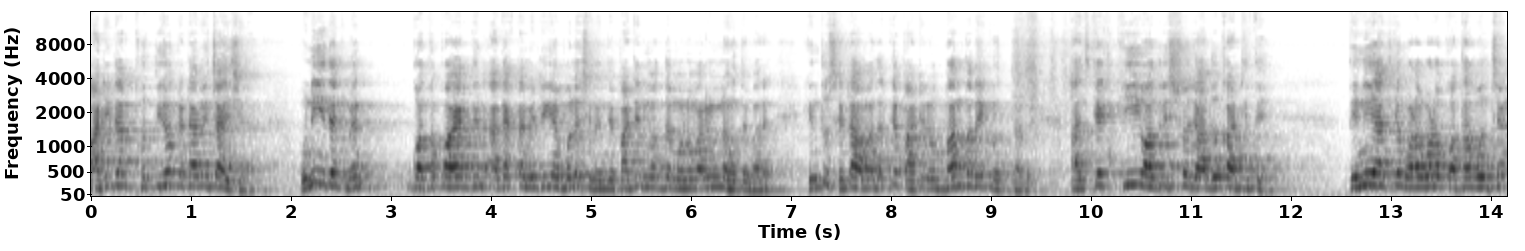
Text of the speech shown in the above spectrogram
পার্টিটার ক্ষতি হোক, এটা আমি চাইছি না। উনিই দেখবেন, গত কয়েকদিন আগে একটা মিটিংয়ে বলেছিলেন যে পার্টির মধ্যে মনোমালিন্য হতে পারে, কিন্তু সেটা আমাদেরকে পার্টির অভ্যন্তরেই করতে হবে। আজকে কি অদৃশ্য জাদু কাঠিতে তিনি আজকে বড় বড় কথা বলছেন,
